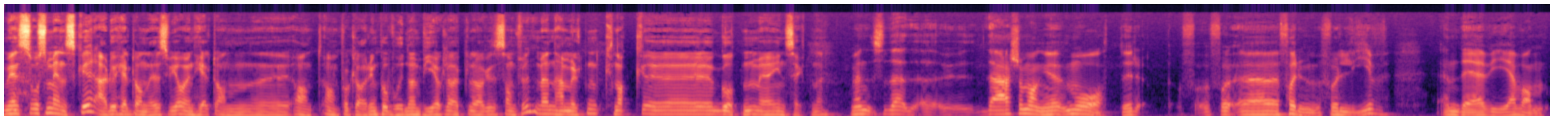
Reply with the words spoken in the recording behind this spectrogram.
Mens hos mennesker er det jo helt annerledes. Vi har jo en helt eh, annen, annen forklaring på hvordan vi har klart å lage et samfunn, men Hamilton knakk uh, gåten med insektene. Men det, det er så mange måter for, for, uh, former for liv enn det vi er vant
